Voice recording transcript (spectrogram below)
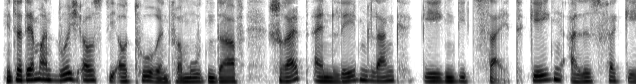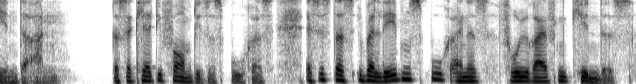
hinter der man durchaus die Autorin vermuten darf, schreibt ein Leben lang gegen die Zeit, gegen alles Vergehende an. Das erklärt die Form dieses Buches. Es ist das Überlebensbuch eines frühreifen Kindes,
